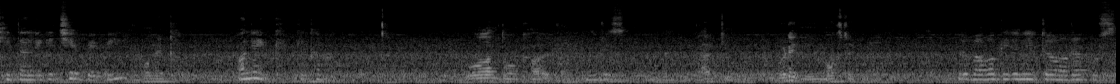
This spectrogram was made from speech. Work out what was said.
খিদা লেগেছে বেবি অনেক অনেক কি খাব বললাম তোমার খাওয়া যেত নুডলস আর কি ওটা কি বক্সটা কি তোর বাবাকে জানি একটা অর্ডার করছে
